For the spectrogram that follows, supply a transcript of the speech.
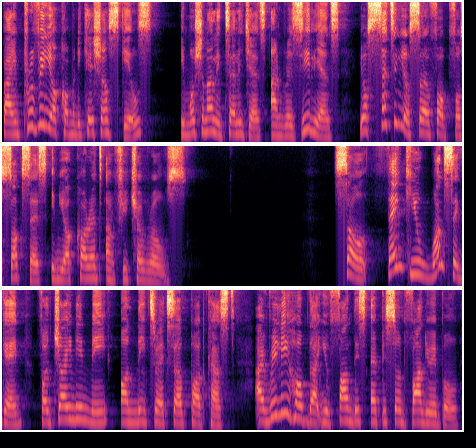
By improving your communication skills, emotional intelligence, and resilience, you're setting yourself up for success in your current and future roles. So, Thank you once again for joining me on Lead to Excel podcast. I really hope that you found this episode valuable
